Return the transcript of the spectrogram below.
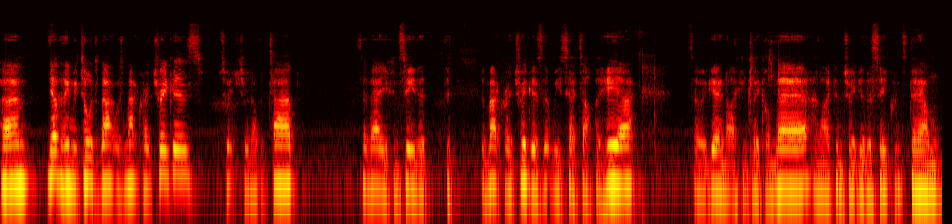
Um, the other thing we talked about was macro triggers. Switch to another tab. So now you can see that the, the macro triggers that we set up are here. So again, I can click on there and I can trigger the sequence down.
